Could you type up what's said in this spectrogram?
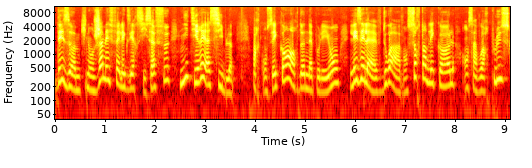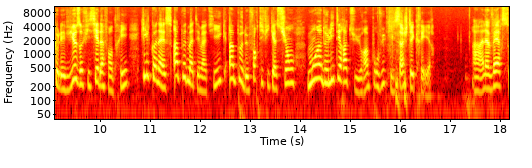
des hommes qui n'ont jamais fait l'exercice à feu ni tiré à cible? Par conséquent, ordonne Napoléon, les élèves doivent, en sortant de l'école, en savoir plus que les vieux officiers d'infanterie, qu'ils connaissent un peu de mathématiques, un peu de fortification, moins de littérature, hein, pourvu qu'ils sachent écrire. À l'inverse,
